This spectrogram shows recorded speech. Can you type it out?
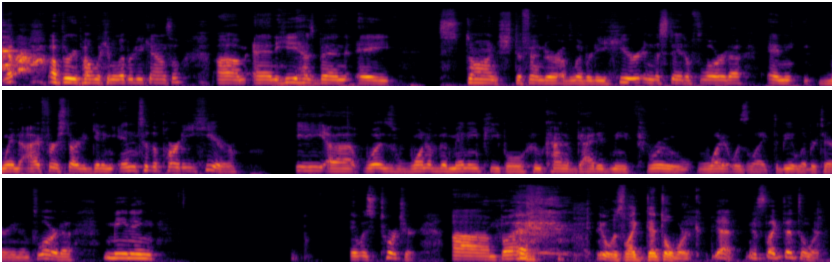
yep, of the Republican Liberty Council. Um, and he has been a staunch defender of liberty here in the state of Florida. And when I first started getting into the party here, he uh, was one of the many people who kind of guided me through what it was like to be a libertarian in Florida, meaning it was torture. Um, but it was like dental work. Yeah, it's like dental work.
